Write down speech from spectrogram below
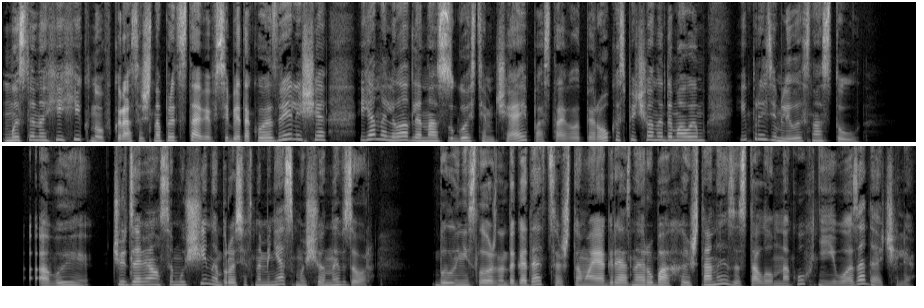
Мысленно хихикнув, красочно представив себе такое зрелище, я налила для нас с гостем чай, поставила пирог, испечённый дымовым, и приземлилась на стул. «А вы Чуть завялся мужчина, бросив на меня смущенный взор. Было несложно догадаться, что моя грязная рубаха и штаны за столом на кухне его озадачили.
